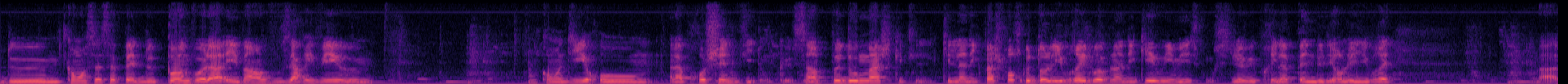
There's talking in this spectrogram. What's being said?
de comment ça s'appelle de pommes, voilà. Et ben, vous arrivez euh, comment dire à la prochaine vie. Donc, euh, c'est un peu dommage qu'il l'indique pas. Je pense que dans le livret, ils doivent l'indiquer, oui, mais si j'avais pris la peine de lire le livret, bah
